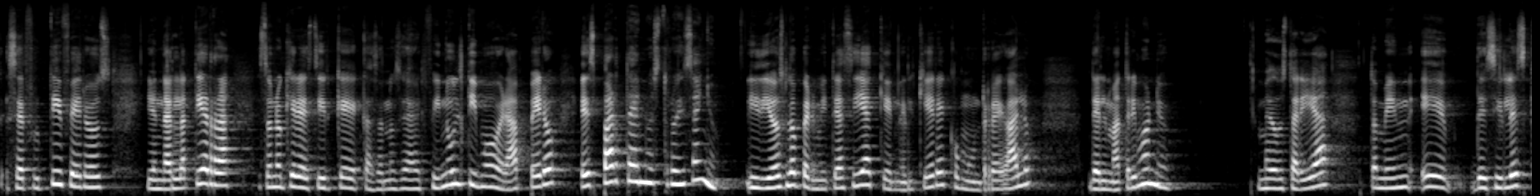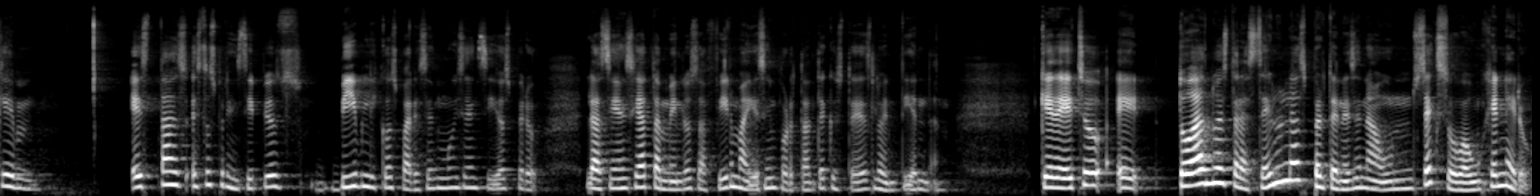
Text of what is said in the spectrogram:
ser fructíferos, llenar la tierra. Esto no quiere decir que casarnos sea el fin último, ¿verdad? Pero es parte de nuestro diseño y Dios lo permite así a quien Él quiere como un regalo del matrimonio. Me gustaría también eh, decirles que estos principios bíblicos parecen muy sencillos, pero la ciencia también los afirma y es importante que ustedes lo entiendan. Que de hecho eh, todas nuestras células pertenecen a un sexo o a un género.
